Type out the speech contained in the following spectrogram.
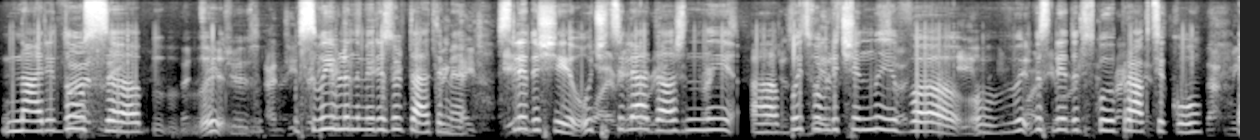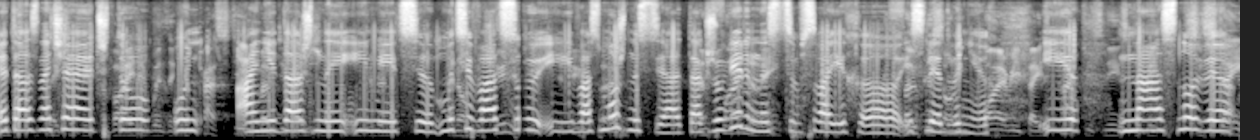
наряду с, э, с выявленными результатами. Следующие. Учителя должны а, быть вовлечены в, в исследовательскую практику. Это означает, что у, они должны иметь мотивацию и возможности, а также уверенность в своих э, исследованиях. И на основе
